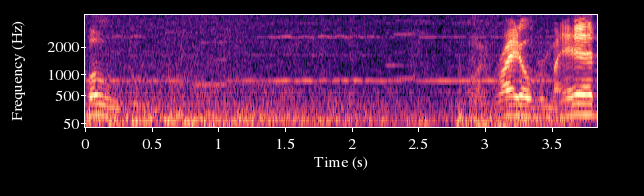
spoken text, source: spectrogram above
Whoa. Right over my head.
